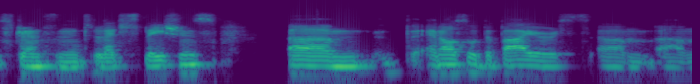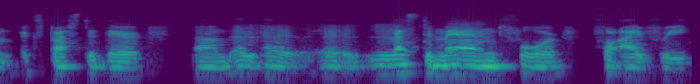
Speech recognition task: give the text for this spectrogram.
strengthened legislations. Um, and also the buyers um, um, expressed their a, a, a less demand for, for ivory,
